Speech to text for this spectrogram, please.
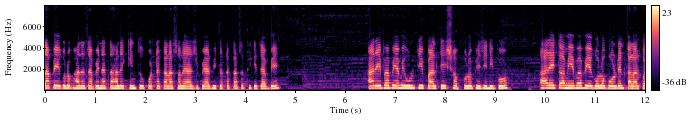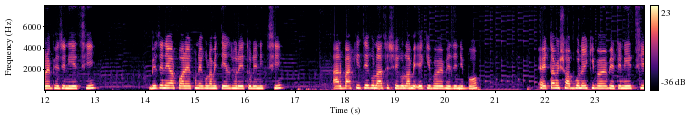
তাপে এগুলো ভাজা যাবে না, তাহলে কিন্তু উপরটা কালা চলে আসবে আর ভিতরটা কাঁচা থেকে যাবে। আর এভাবে আমি উল্টিয়ে পাল্টে সবগুলো ভেজে নিব। আর এই তো আমি এভাবে এগুলো গোল্ডেন কালার করে ভেজে নিয়েছি। ভেজে নেওয়ার পরে এখন এগুলো আমি তেল ঝরিয়ে তুলে নিচ্ছি। আর বাকি যেগুলো আছে সেগুলো আমি একইভাবে ভেজে নিব? এই তো আমি সবগুলো একইভাবে ভেজে নিয়েছি।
